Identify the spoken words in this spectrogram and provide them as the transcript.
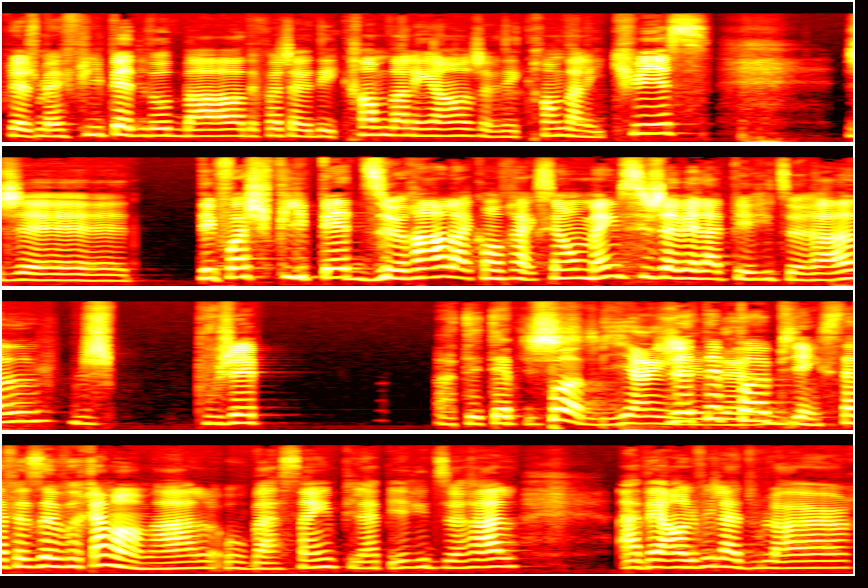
Puis là, je me flippais de l'autre bord. Des fois, j'avais des crampes dans les hanches, j'avais des crampes dans les cuisses. Je... Des fois, je flippais durant la contraction, même si j'avais la péridurale. Je bougeais Ah, t'étais pas bien. J'étais pas bien. Ça faisait vraiment mal au bassin. Puis la péridurale avait enlevé la douleur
